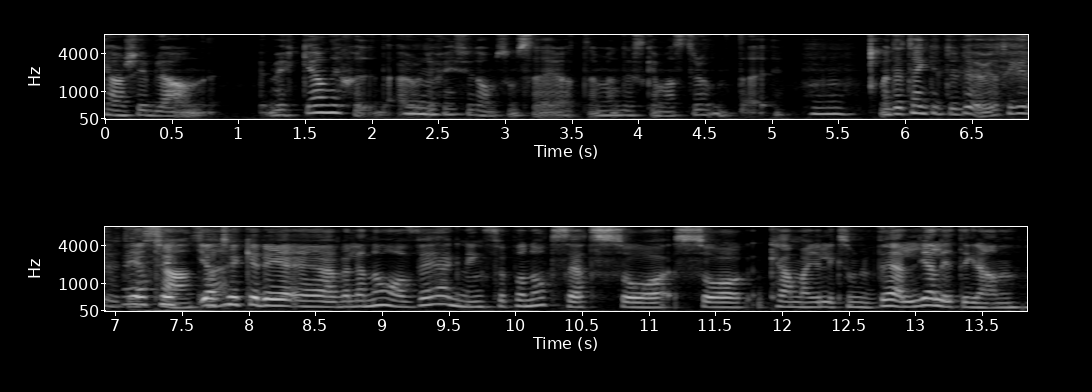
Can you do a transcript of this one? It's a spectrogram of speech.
kanske ibland mycket energi där. Och det finns ju de som säger att men det ska man strunta i. Men det tänker inte du? Jag tycker det är lite Jag, tyck, jag tycker det är väl en avvägning för på något sätt så, så kan man ju liksom välja lite grann.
